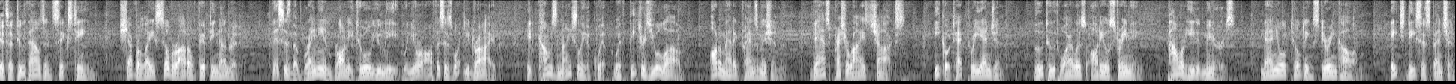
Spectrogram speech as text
It's a 2016 Chevrolet Silverado 1500. This is the brainy and brawny tool you need when your office is what you drive. It comes nicely equipped with features you love. Automatic transmission, gas pressurized shocks, Ecotec 3 engine, Bluetooth wireless audio streaming, power heated mirrors, manual tilting steering column, HD suspension,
